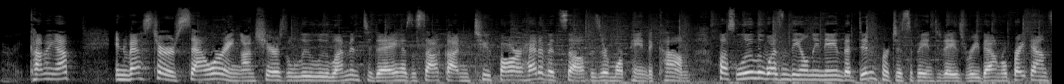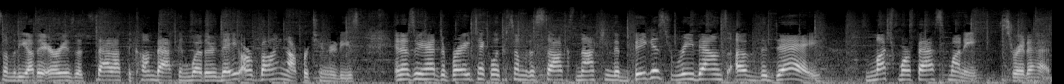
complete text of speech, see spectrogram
All right. Coming up, investors souring on shares of Lululemon today. Has the stock gotten too far ahead of itself? Is there more pain to come? Plus, Lulu wasn't the only name that didn't participate in today's rebound. We'll break down some of the other areas that sat out the comeback and whether they are buying opportunities. And as we head to break, take a look at some of the stocks notching the biggest rebounds of the day. Much more fast money straight ahead.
